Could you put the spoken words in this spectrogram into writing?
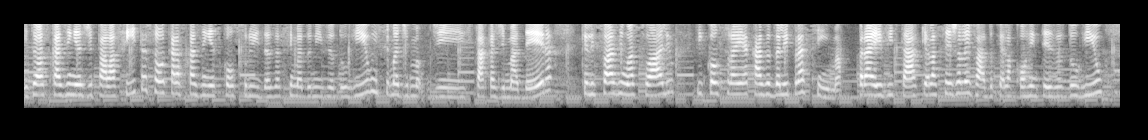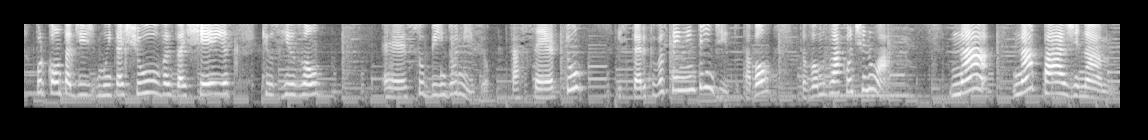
Então, as casinhas de palafita são aquelas casinhas construídas acima do nível do rio, em cima de, de estacas de madeira, que eles fazem o assoalho e constroem a casa dali para cima, para evitar que ela seja levada pela correnteza do rio por conta de muitas chuvas, das cheias, que os rios vão é, subindo o nível, tá certo? Espero que vocês tenham entendido, tá bom? Então vamos lá continuar. Na, na página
